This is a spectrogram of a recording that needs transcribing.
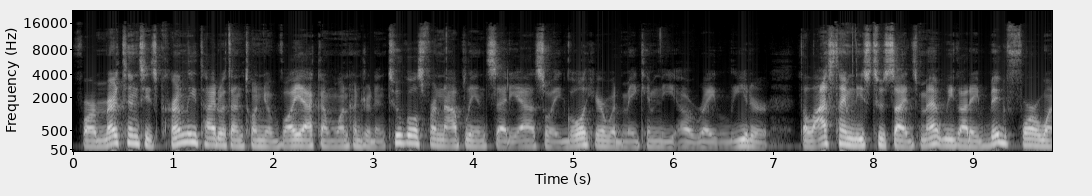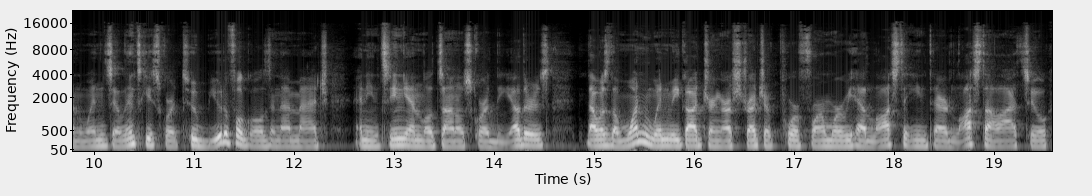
For Mertens, he's currently tied with Antonio Vojak on 102 goals for Napoli in Serie A, so a goal here would make him the outright leader. The last time these two sides met, we got a big 4 1 win. Zielinski scored two beautiful goals in that match, and Insigne and Lozano scored the others. That was the one win we got during our stretch of poor form where we had lost to Inter, lost to Lazio,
